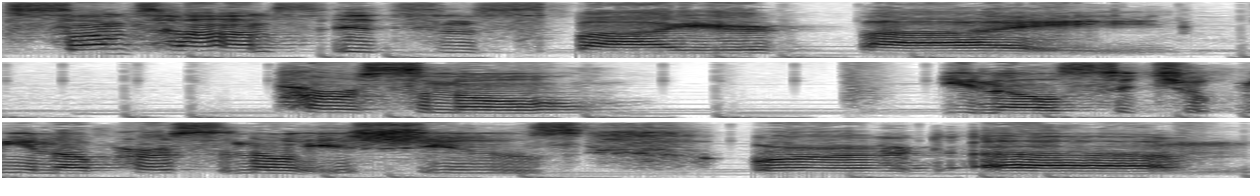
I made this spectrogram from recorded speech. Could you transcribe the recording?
sometimes it's inspired by personal, you know, situ, you know, personal issues, or um,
